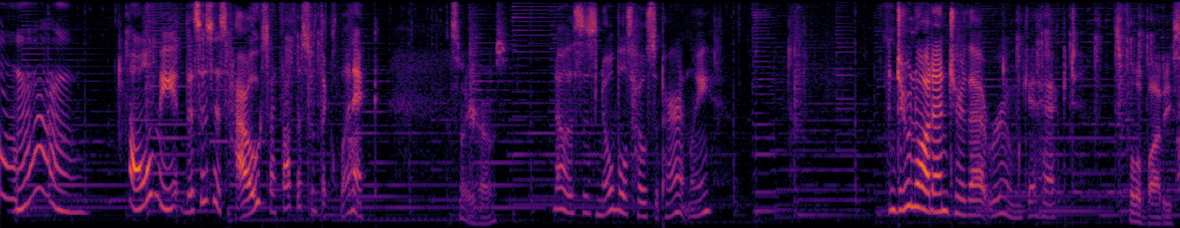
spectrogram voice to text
Oh, me. This is his house. I thought this was the clinic. It's not your house. No, this is Noble's house apparently. Do not enter that room. Get hecked. It's full of bodies.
